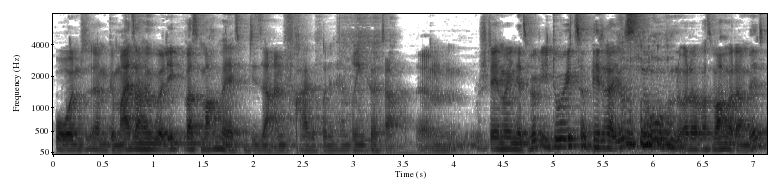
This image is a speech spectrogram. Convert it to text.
Und ähm, gemeinsam haben wir überlegt, was machen wir jetzt mit dieser Anfrage von dem Herrn Brinkötter? Ähm, stellen wir ihn jetzt wirklich durch zur Petra Justenhofen oder was machen wir damit?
